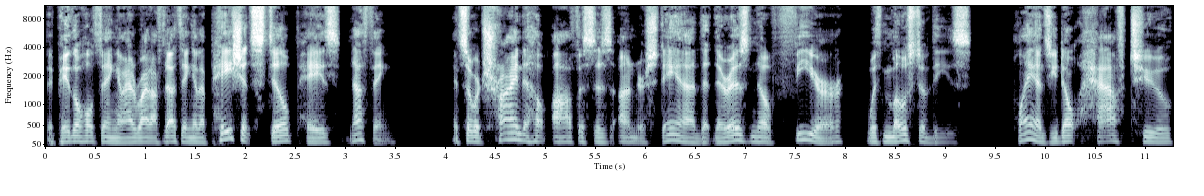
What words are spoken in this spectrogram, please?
they pay the whole thing, and I write off nothing. And the patient still pays nothing. And so we're trying to help offices understand that there is no fear with most of these plans. You don't have to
